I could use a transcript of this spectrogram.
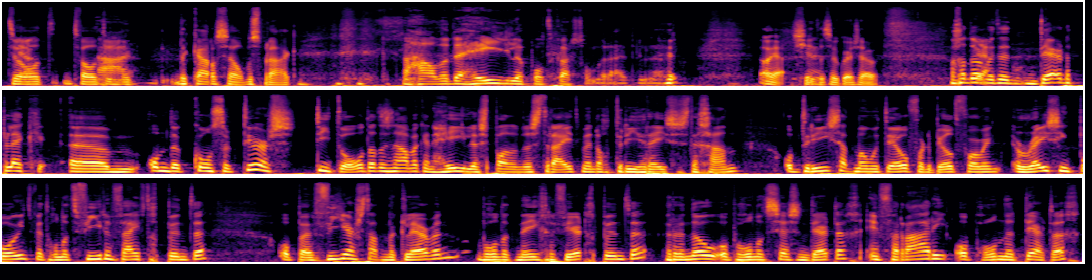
Terwijl, ja. het, terwijl we toen de, de carousel bespraken. We haalden de hele podcast onderuit inderdaad. oh ja, shit, dat is ook weer zo. We gaan door met de derde plek um, om de constructeurstitel. Dat is namelijk een hele spannende strijd met nog drie races te gaan. Op drie staat momenteel voor de beeldvorming Racing Point met 154 punten. Op 4 staat McLaren op 149 punten. Renault op 136 en Ferrari op 130.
